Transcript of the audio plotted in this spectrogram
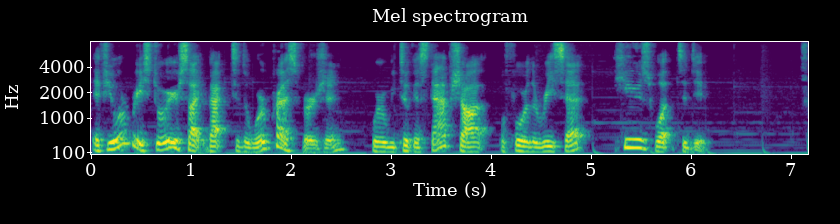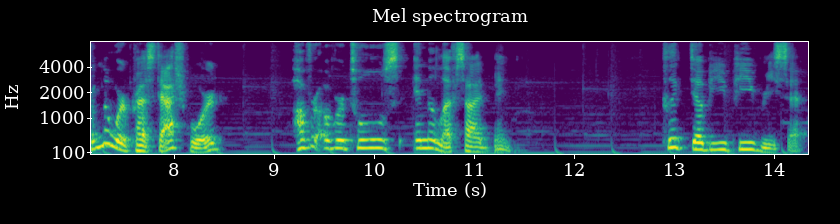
If you want to restore your site back to the WordPress version, where we took a snapshot before the reset, here's what to do. From the WordPress dashboard, hover over Tools in the left side menu. Click WP Reset.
